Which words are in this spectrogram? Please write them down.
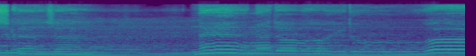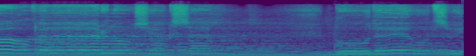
сказав, ненадовго йду, О, вернусь, як сад буде у цвіту.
